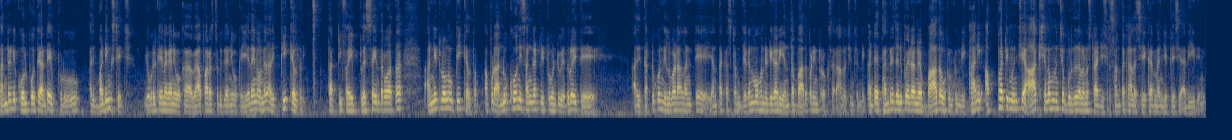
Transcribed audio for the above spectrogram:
తండ్రిని కోల్పోతే అంటే ఇప్పుడు అది బడ్డింగ్ స్టేజ్. ఎవరికైనా కానీ ఒక వ్యాపారస్తుడికి కానీ ఒక ఏదైనా ఉండేది అది పీక్ వెళ్తుంది థర్టీ ఫైవ్ ప్లస్ అయిన తర్వాత అన్నిట్లోనూ పీక్ వెళ్తాం అప్పుడు అనుకోని సంఘటనలు ఇటువంటివి ఎదురైతే అది తట్టుకొని నిలబడాలంటే ఎంత కష్టం? జగన్మోహన్ రెడ్డి గారు ఎంత బాధపడింటారో ఒకసారి ఆలోచించండి. అంటే తండ్రి చనిపోయాడు అనే బాధ ఒకటి ఉంటుంది కానీ అప్పటి నుంచే ఆ క్షణం నుంచే బురదలను స్టార్ట్ చేశారు. సంతకాల సేకరణ అని చెప్పేసి అది ఇదిని.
